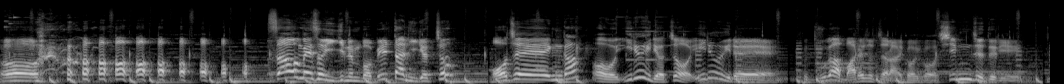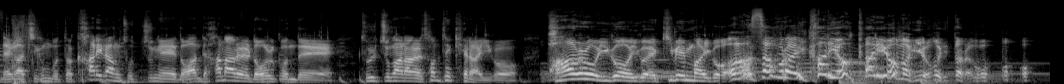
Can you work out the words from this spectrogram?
어. 싸움에서 이기는 법 일단 이겼죠? 어제인가? 어 일요일이었죠. 일요일에 그 누가 말해줬잖아. 이거 이거 심즈들이 내가 지금부터 칼이랑 조 중에 너한테 하나를 넣을 건데 둘 중 하나를 선택해라 이거. 바로 이거 이거 김엠마 이거 아 사무라이 칼이요 칼이요 막 이러고 있더라고.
